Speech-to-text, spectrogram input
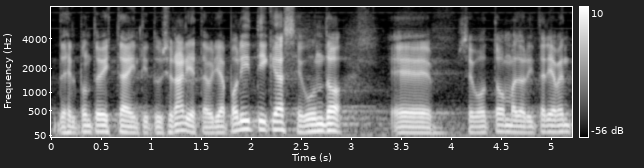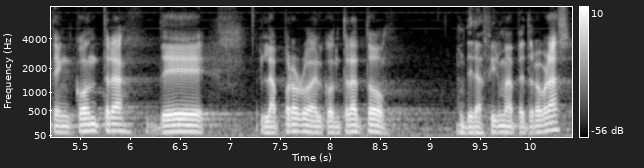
desde el punto de vista institucional y estabilidad política. Segundo, se votó mayoritariamente en contra de la prórroga del contrato de la firma Petrobras,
